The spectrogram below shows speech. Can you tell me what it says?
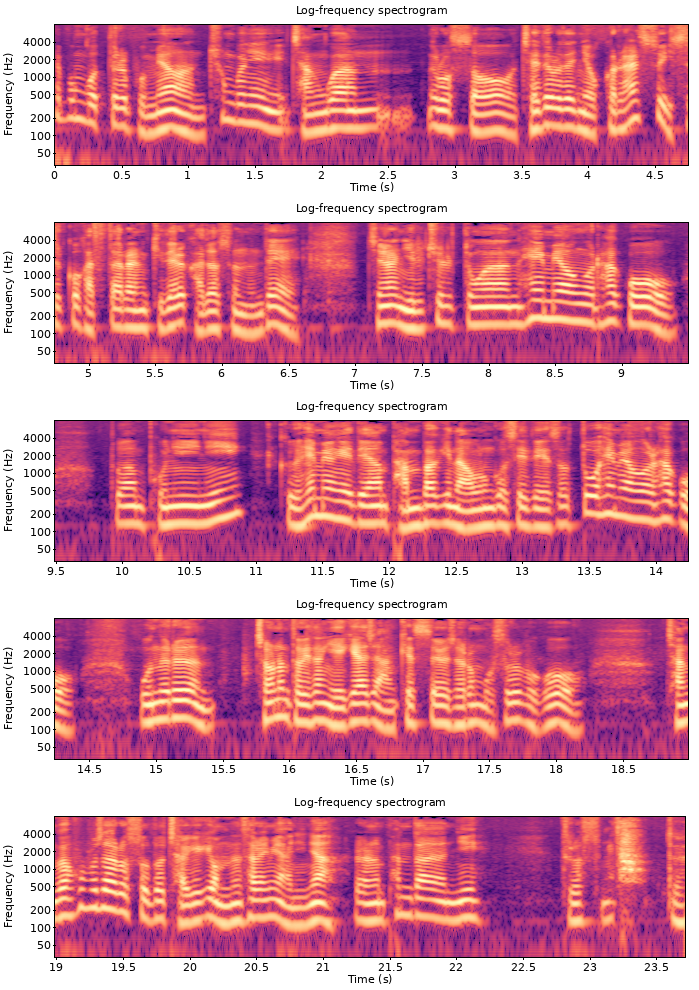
해본 것들을 보면 충분히 장관으로서 제대로 된 역할을 할 수 있을 것 같다라는 기대를 가졌었는데 지난 일주일 동안 해명을 하고 또한 본인이 그 해명에 대한 반박이 나오는 것에 대해서 또 해명을 하고 오늘은 저는 더 이상 얘기하지 않겠어요. 저런 모습을 보고 장관 후보자로서도 자격이 없는 사람이 아니냐라는 판단이 들었습니다. 네.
